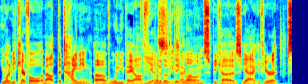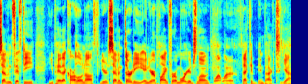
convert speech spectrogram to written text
you want to be careful about the timing of when you pay off Yes, one of those big loans because, yeah, if you're at 750, you pay that car loan off, you're at 730 and you're applying for a mortgage loan, Wah, wah. that could impact, yeah,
